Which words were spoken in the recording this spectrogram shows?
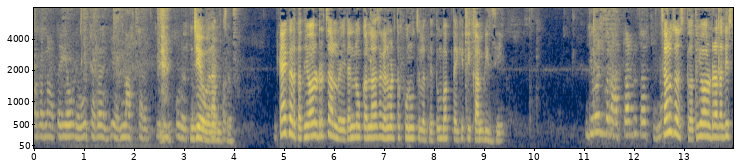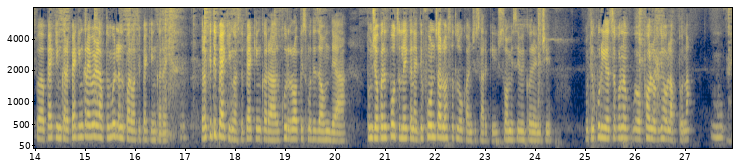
बघा ना आता एवढे नाश्ता जेवण आमचं. काय करतात? हे ऑर्डर चालू आहे. आणि लोकांना सगळ्यांना वाटतं फोन उचलत नाही. तुम्ही बघताय किती काम बिझी दिवसभर हात चालूच असतो ना? चालूच असतं. आता ही ऑर्डर आता डिस्प पॅकिंग करा पॅकिंग करायला वेळ लागतो. म्हटलं ना परवा ती पॅकिंग कराय. तर किती पॅकिंग असतं? पॅकिंग करा. कुरिअर ऑफिसमध्ये जाऊन द्या. तुमच्यापर्यंत पोहोचलंय का नाही? ते फोन चालू असतात लोकांची सारखे स्वामी सेवेकर यांचे मग ते कुरिअरचं पण फॉलोअप घ्यावं लागतो ना? मग काय.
